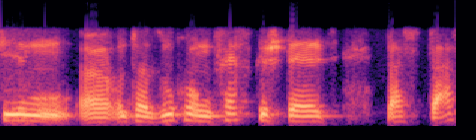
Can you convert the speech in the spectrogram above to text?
vielen äh, Untersuchungen festgestellt, dass das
